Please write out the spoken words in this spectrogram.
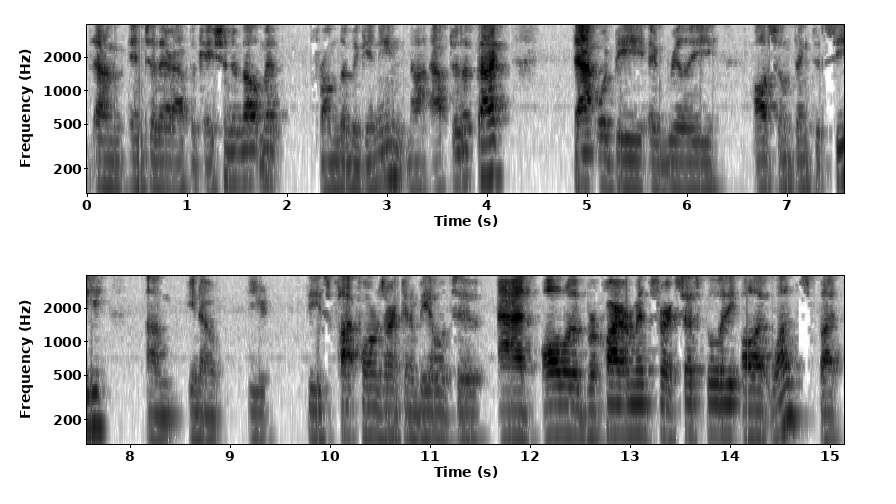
them into their application development from the beginning, not after the fact, that would be a really awesome thing to see. Um, you know, you, these platforms aren't going to be able to add all of the requirements for accessibility all at once, but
